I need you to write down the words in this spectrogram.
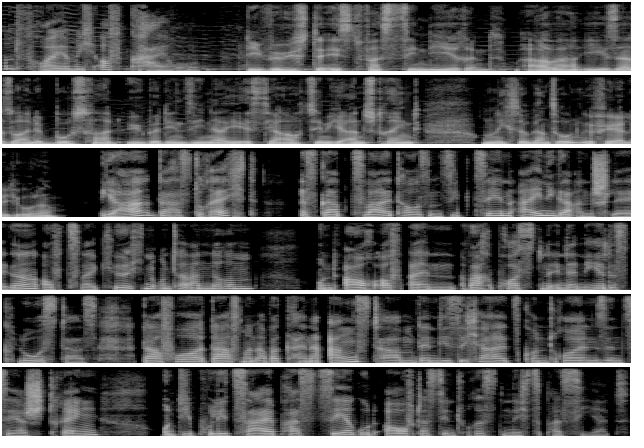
und freue mich auf Kairo. Die Wüste ist faszinierend, aber Isa, so eine Busfahrt über den Sinai ist ja auch ziemlich anstrengend und nicht so ganz ungefährlich, oder? Ja, da hast du recht. Es gab 2017 einige Anschläge auf zwei Kirchen unter anderem und auch auf einen Wachposten in der Nähe des Klosters. Davor darf man aber keine Angst haben, denn die Sicherheitskontrollen sind sehr streng und die Polizei passt sehr gut auf, dass den Touristen nichts passiert.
